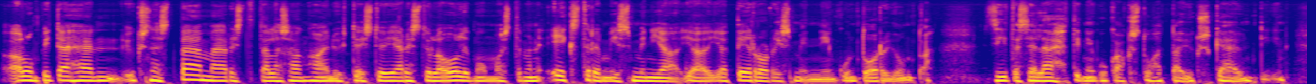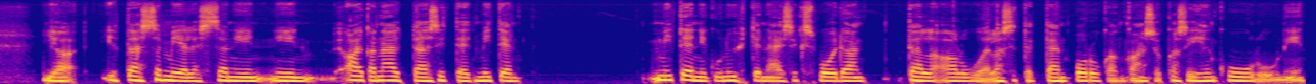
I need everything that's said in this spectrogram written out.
alun pitähän yksi näistä päämääristä tällä Shanghain yhteistyöjärjestöllä oli muun muassa tämmöinen ekstremismin ja, ja, ja terrorismin niin kuin torjunta. Siitä se lähti niin kuin 2001 käyntiin. Ja, ja tässä mielessä niin, niin aika näyttää sitten, että miten miten niin kuin yhtenäiseksi voidaan tällä alueella sitten tämän porukan kanssa, joka siihen kuuluu, niin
